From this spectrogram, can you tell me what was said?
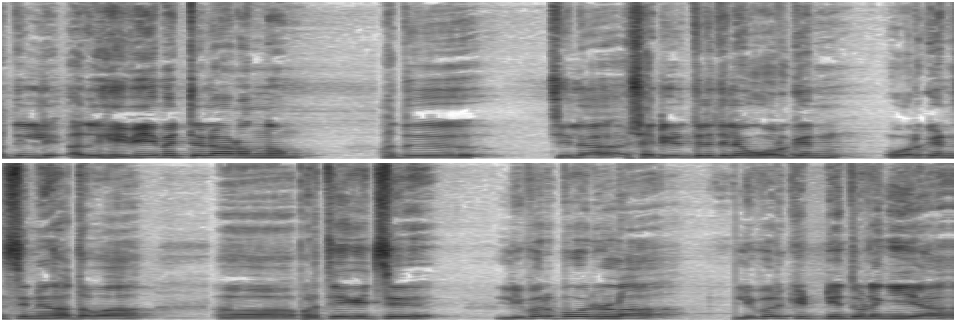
അതിൽ അത് ഹെവി മെറ്റലാണെന്നും അത് ചില ശരീരത്തിലെ ചില ഓർഗൻ ഓർഗൻസിന് അഥവാ പ്രത്യേകിച്ച് ലിവർ പോലുള്ള ലിവർ കിഡ്നി തുടങ്ങിയ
